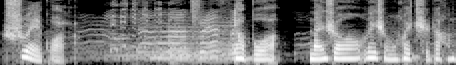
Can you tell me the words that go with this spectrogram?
睡过了。要不，男生为什么会迟到呢？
